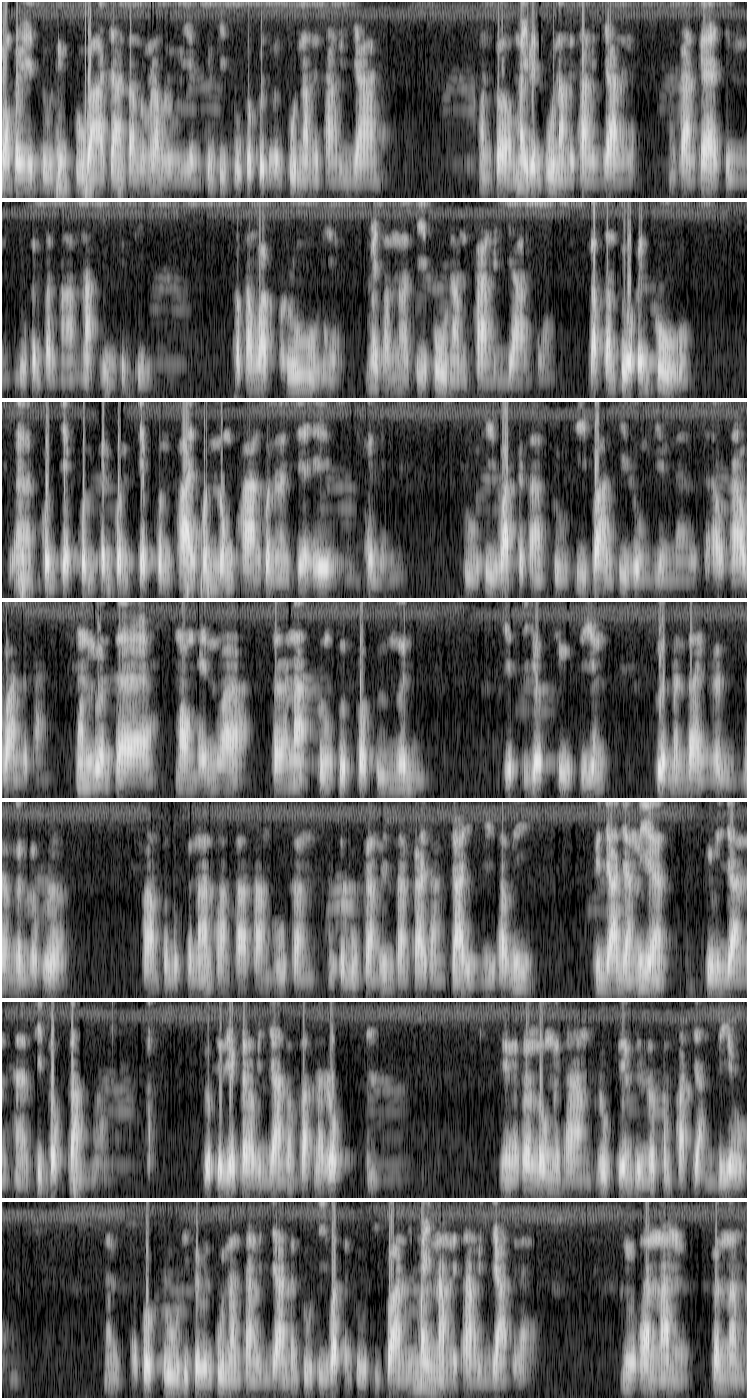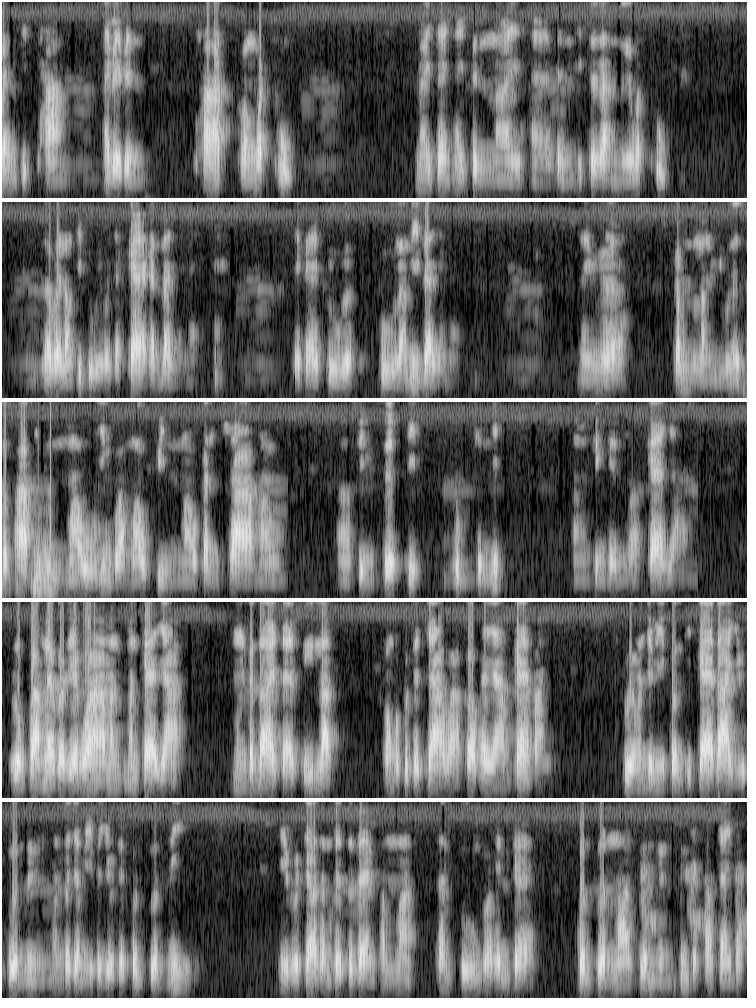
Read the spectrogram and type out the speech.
มองไปดูถึงครูบาอาจารย์ตามโรงเรียนโรงเรียน ซึ่งที่ถูกก็ควรจะเป็นผู้นำในทางวิญญาณ มันก็ไม่เป็นผู้นำในทางวิญญาณเลยนะการแก้จึงดูเป็นปัญหาหนักยิ่งทุกทีเพราะคำว่าครูเนี่ยไม่ทำหน้าที่ผู้นำทางวิญญาณนะกลับทำตัวเป็นผู้อคนเจ็บคนเป็นคนเจ็บคนพ่ายคนหลงทางคนอะไรเสียเองเป็นอย่างนี้ครูที่วัดก็ตามครูที่บ้านที่โรงเรียนนะจะเอาชาวบ้านก็ตาม มันล้วนแต่มองเห็นว่าสาระสูงสุดก็คือเงินเกียรติยศชื่อเสียง เพื่อนมันได้เงินแล้วเงินก็เพื่อ ความสนุกสนานทางตาทางหูทางจมูกทางลิ้นทางกายทางใจ มีเท่านี้วิญญาณอย่างนี้คือวิญญาณที่ตกต่ำเกือบจะเรียกได้ว่าวิญญาณของสัตว์นรกเนี่ยก็หลงในทางรูปเสียงกลิ่นรสสัมผัสอย่างเดียว เคยเป็นผู้นำทางวิญญาณทั้งครูที่วัดทั้งครูที่บ้านนี่ไม่นำในทางวิญญาณไปแล้วเมื่อท่านนำก็นำไปผิดทาง ให้ไปเป็นธาตุของวัตถุ ไม่ใช่ให้เป็นนายเป็นอิสระเหนือวัตถุแล้วไปลองคิดดูว่าจะแก้กันได้ยังไงจะแก้ครูครูเหล่านี้ได้ยังไงในเมื่อกำลังอยู่ในสภาพที่มึนเมายิ่งกว่าเมาฝิ่นเมากัญชาเมา สิ่งเสพติดทุกชนิดจึงเห็นว่าแก้ยาก รวมความแล้วก็เรียกว่ามันมันแก้ยาก มันก็ได้แต่ถือหลักของพระพุทธเจ้าว่าก็พยายามแก้ไปเผื่อมันจะมีคนที่แก้ได้อยู่ส่วนหนึ่ง มันก็จะมีประโยชน์แก่คนส่วนนี้ที่พระเจ้าท่านจะแสดงธรรมะท่านสูงก็เห็นแก่คนส่วนน้อยส่วนหนึ่งซึ่งจะเข้าใจได้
